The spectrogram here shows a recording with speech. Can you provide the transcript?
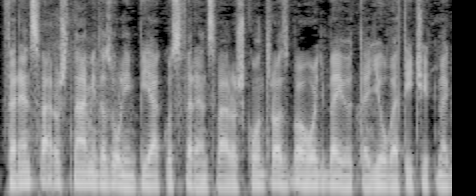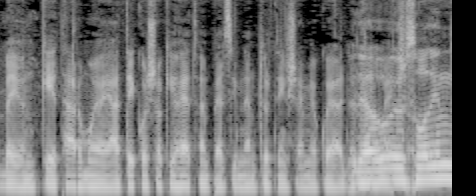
Ferencvárosnál, mint az olimpiákhoz Ferencváros kontrasztba, hogy bejött egy Joveticsit, meg bejön két-három olyan játékos, aki a 70 percig nem történik semmi, akkor eldönti De a szóval én,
